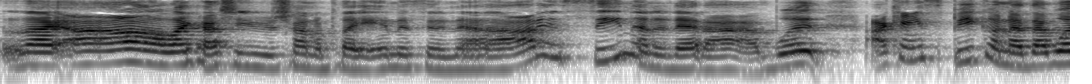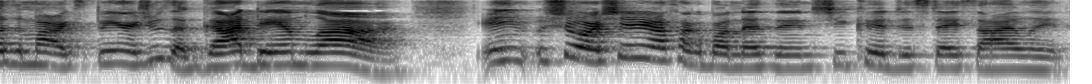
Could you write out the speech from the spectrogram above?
like I don't like how she was trying to play innocent and that. I didn't see none of that. I what I can't speak on that. That wasn't my experience. She was a goddamn lie. And sure, she ain't gotta talk about nothing. She could just stay silent.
